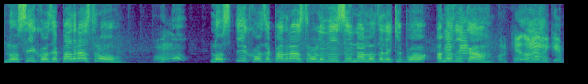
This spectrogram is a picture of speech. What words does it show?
Los hijos de padrastro. ¿Cómo? Los hijos de padrastro le dicen a los del equipo América. ¿Por qué, don Enrique?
